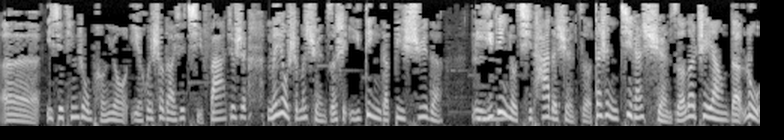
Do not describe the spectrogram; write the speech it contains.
呃一些听众朋友也会受到一些启发，就是没有什么选择是一定的、必须的。你一定有其他的选择，但是你既然选择了这样的路，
